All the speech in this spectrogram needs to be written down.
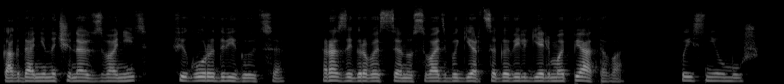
Когда они начинают звонить, фигуры двигаются разыгрывая сцену свадьбы герцога Вильгельма V», — пояснил муж.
